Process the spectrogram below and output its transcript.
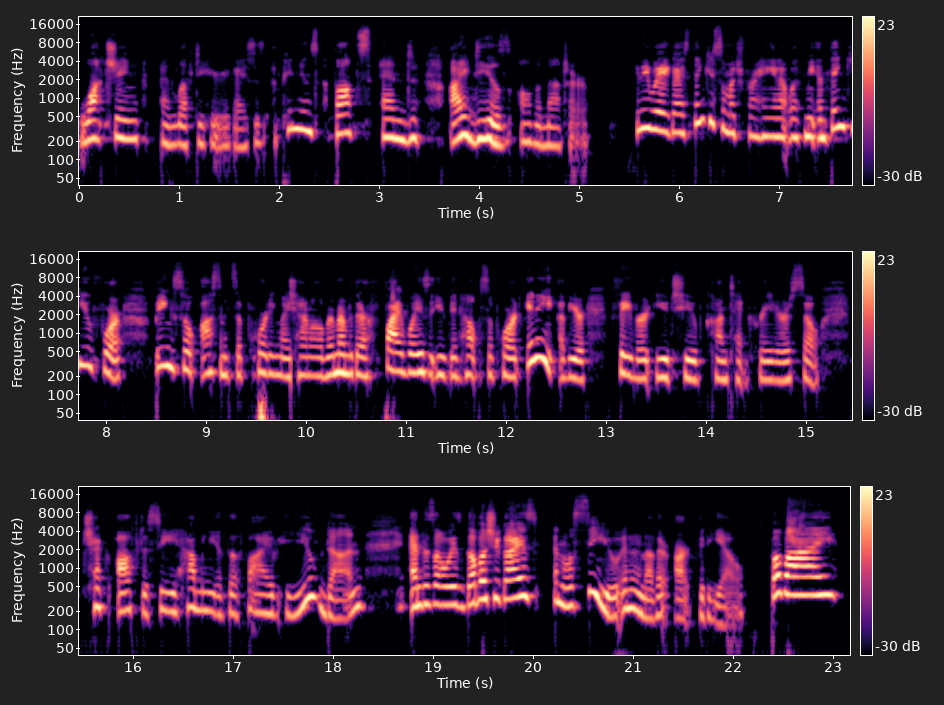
watching. I'd love to hear your guys' opinions, thoughts, and ideas on the matter. Anyway, guys, thank you so much for hanging out with me and thank you for being so awesome and supporting my channel. Remember, there are five ways that you can help support any of your favorite YouTube content creators. So check off to see how many of the five you've done. And as always, God bless you guys, and we'll see you in another art video. Bye bye.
